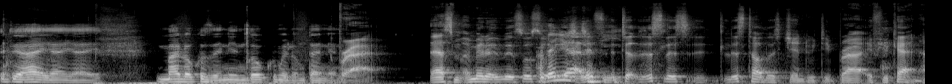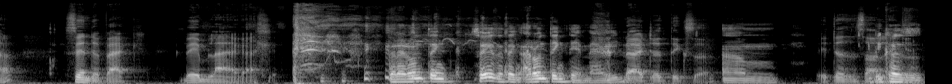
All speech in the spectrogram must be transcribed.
Hayi hayi hayi. Malokhu zeningi ngokhume lo mntana. bruh. That's I mean it's so so yeah, let's, to be. t- let's let's let's tell this genduty, bruh. If you can, huh? Send her back. Bem lie, actually. But I don't think. So here's the thing. I don't think they're married. no, I don't think so. Um, It doesn't sound because it.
